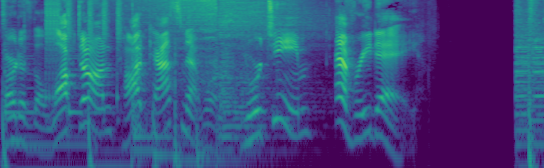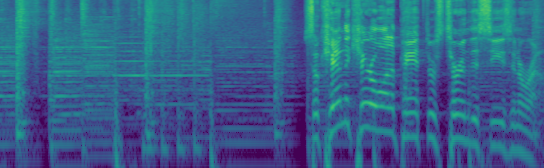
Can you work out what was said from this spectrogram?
part of the Locked On Podcast Network. Your team every day. So, can the Carolina Panthers turn this season around?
